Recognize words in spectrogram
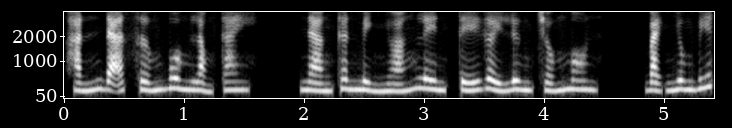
hắn đã sớm buông lòng tay. Nàng thân mình nhoáng lên, tế gầy lưng chống môn. Bạch Nhung biết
